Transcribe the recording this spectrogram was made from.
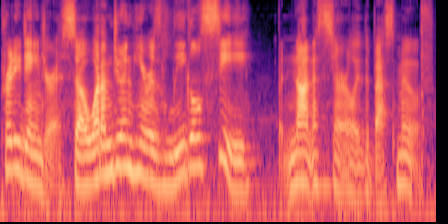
pretty dangerous. So what I'm doing here is legal C, but not necessarily the best move.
